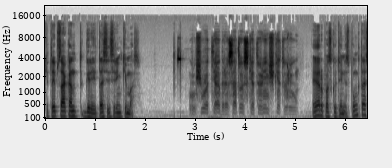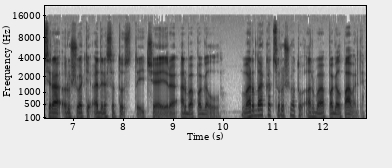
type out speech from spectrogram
Kitaip sakant, greitasis rinkimas. Rūšiuoti adresatus 4 iš 4. Ir paskutinis punktas yra rušiuoti adresatus. Tai čia yra arba pagal vardą, kad surušiuotų, arba pagal pavardę.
